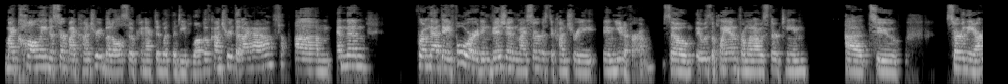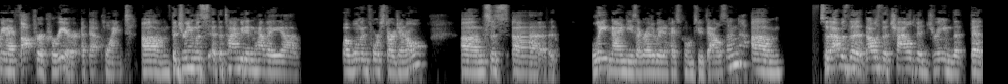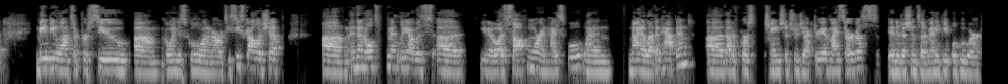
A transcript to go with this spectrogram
my calling to serve my country, but also connected with the deep love of country that I have. Um, and then from that day forward, envisioned my service to country in uniform. So it was the plan from when I was 13 uh, to serve in the army and I thought for a career at that point. Um, the dream was at the time we didn't have a, uh, a woman four star general. Um, this is, uh, late nineties. I graduated high school in 2000. Um, so that was the, that was the childhood dream that, that made me want to pursue, um, going to school on an ROTC scholarship. Um, and then ultimately I was, uh, you know, a sophomore in high school when 9-11 happened. Uh, that of course changed the trajectory of my service in addition to many people who were,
